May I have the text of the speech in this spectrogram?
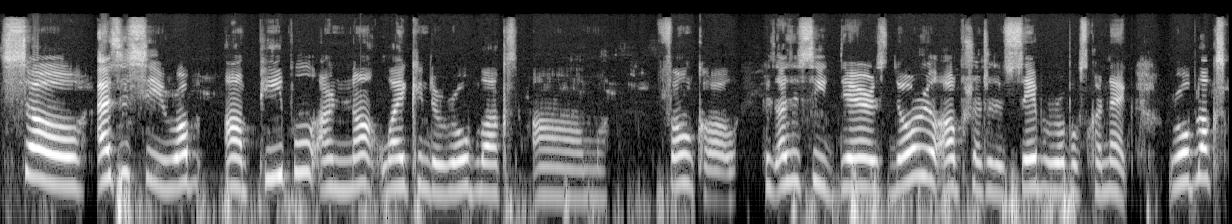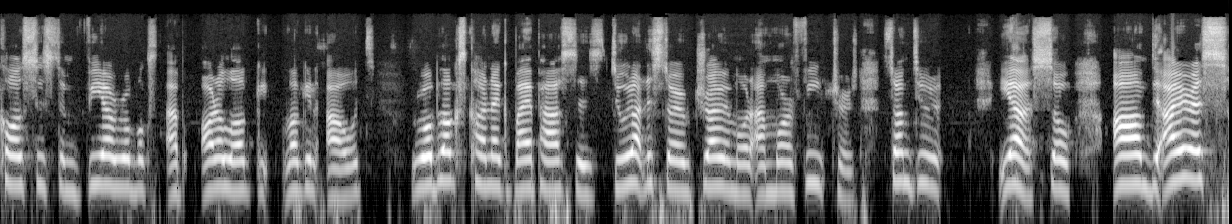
So, as you see, Rob um people are not liking the Roblox um phone call because as you see, there's no real option to disable Roblox Connect. Roblox call system via Roblox app auto log logging out. Roblox Connect bypasses do not disturb driving mode and more features. Some do yeah, so um the iOS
